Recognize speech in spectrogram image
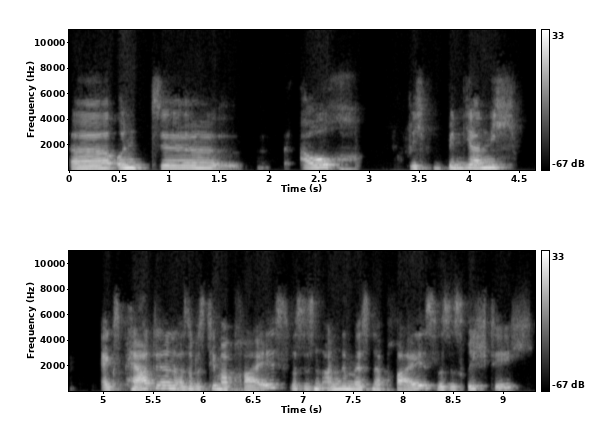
Äh, und äh, auch, ich bin ja nicht Expertin, also das Thema Preis, was ist ein angemessener Preis, was ist richtig.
